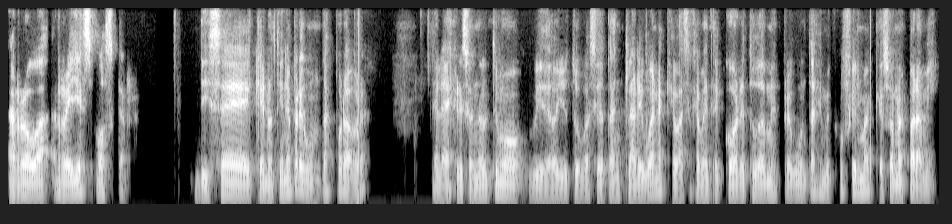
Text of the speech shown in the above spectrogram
Arroba Reyes Oscar. Dice que no tiene preguntas por ahora. En la descripción del último video de YouTube ha sido tan clara y buena que básicamente cobre todas mis preguntas y me confirma que eso no es para mí.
